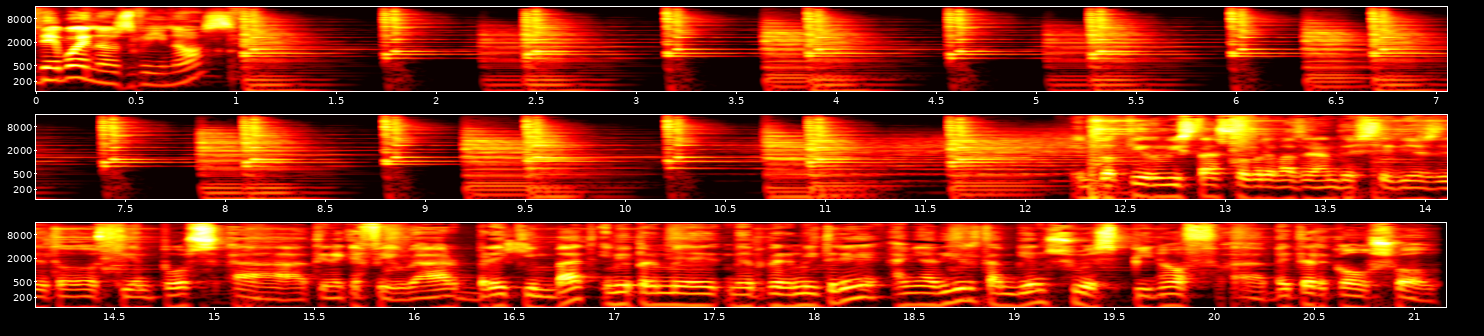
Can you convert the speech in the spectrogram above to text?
de buenos vinos. Cualquier vista sobre las grandes series de todos los tiempos uh, tiene que figurar Breaking Bad y me, permitiré añadir también su spin-off, uh, Better Call Saul,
